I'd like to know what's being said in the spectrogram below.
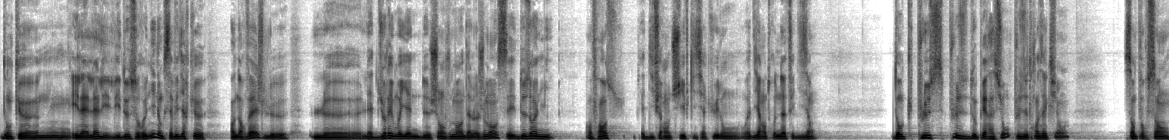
donc et là, là les, deux sont réunis. Donc, ça veut dire que en Norvège, le, le, la durée moyenne de changement d'un logement, c'est deux ans et demi. En France, y a différents chiffres qui circulent, on, va dire entre 9 et 10 ans. Donc plus, plus d'opérations, plus de transactions, 100%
